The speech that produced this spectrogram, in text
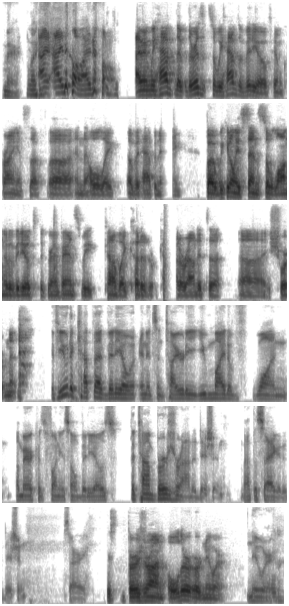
there. Like I, I know, I know. I mean, we have the there is so we have the video of him crying and stuff, uh, and the whole like of it happening. But we can only send so long of a video to the grandparents. We kind of like cut it cut around it to uh, shorten it. If you would have kept that video in its entirety, you might have won America's Funniest Home Videos, the Tom Bergeron edition, not the Saget edition. Sorry. Is Bergeron older or newer? Newer. Older.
